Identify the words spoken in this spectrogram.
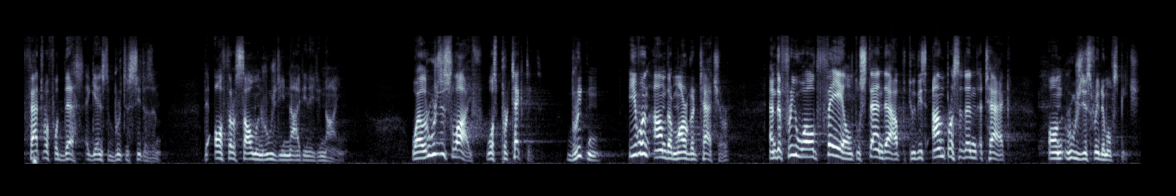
fatwa for death against a British citizen, the author Salman Rushdie in 1989. While Rushdie's life was protected, Britain, even under Margaret Thatcher, and the free world failed to stand up to this unprecedented attack on Rushdie's freedom of speech.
